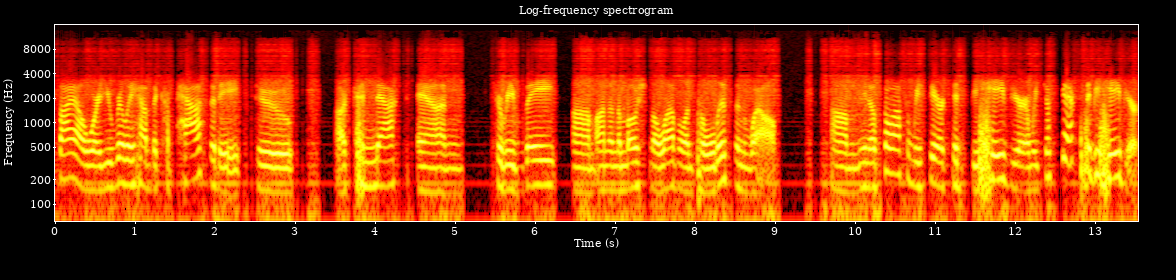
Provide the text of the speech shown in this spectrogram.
style where you really have the capacity to uh, connect and to relate um, on an emotional level and to listen well. Um, you know, so often we see our kids' behavior and we just react to the behavior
